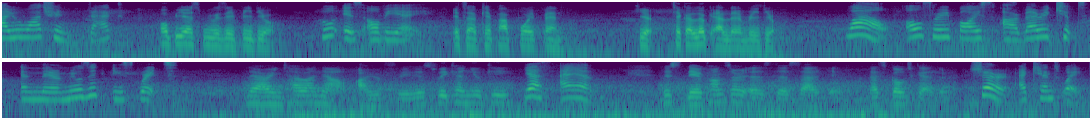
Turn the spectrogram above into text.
are you watching, Zach? OBS music video. Who is OVA? It's a K-pop boy band. Here, take a look at their video. Wow, all three boys are very cute and their music is great. They are in Taiwan now. Are you free this weekend, Yuki? Yes, I am. This their concert is this Saturday. Let's go together. Sure, I can't wait.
